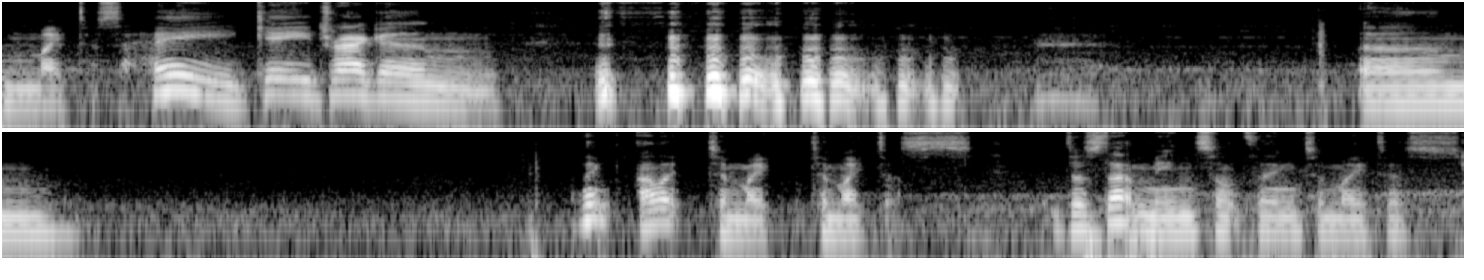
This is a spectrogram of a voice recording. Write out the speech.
Midas. Hey, gay dragon! um, I think I like Timitus. Does that mean something, Timitus?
